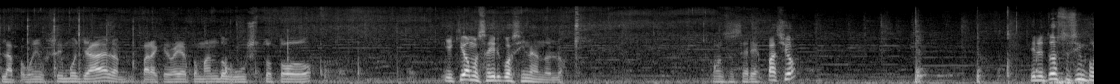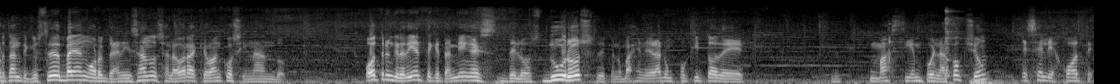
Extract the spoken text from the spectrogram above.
La pusimos ya para que vaya tomando gusto todo. Y aquí vamos a ir cocinándolo. Vamos a hacer espacio. Bien, todo esto es importante, que ustedes vayan organizándose a la hora que van cocinando. Otro ingrediente que también es de los duros, de que nos va a generar un poquito de más tiempo en la cocción, es el ejote.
